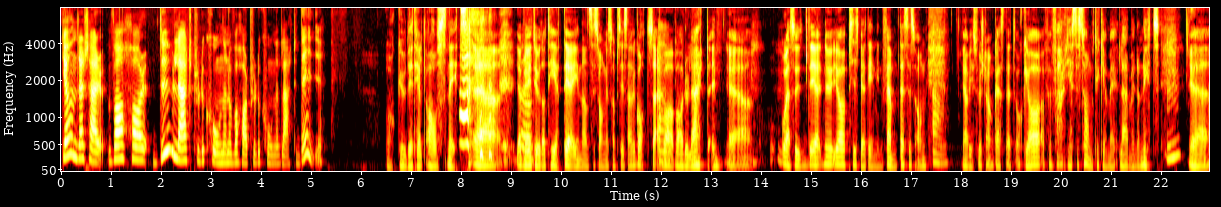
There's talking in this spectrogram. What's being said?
jag undrar så här, vad har du lärt produktionen och vad har produktionen lärt dig? Åh gud, det är ett helt avsnitt. Eh, jag blev intervjuad av TT innan säsongen som precis hade gått. Så här, vad, vad har du lärt dig? Eh, och alltså, det, nu, jag har precis spelat in min femte säsong. Jag har visst första ögonkastet. Och jag, för varje säsong tycker jag mig, lär mig något nytt. Eh,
